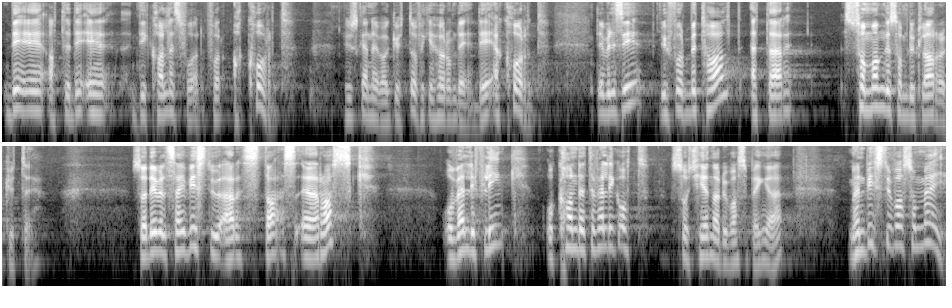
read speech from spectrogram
det er at det er, de kalles for, for akkord. Jeg husker da jeg var gutt, og fikk høre om det. Det er akkord. Det vil si, du får betalt etter så mange som du klarer å kutte. Så det vil si, Hvis du er rask og veldig flink og kan dette veldig godt, så tjener du masse penger. Men hvis du var som meg,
